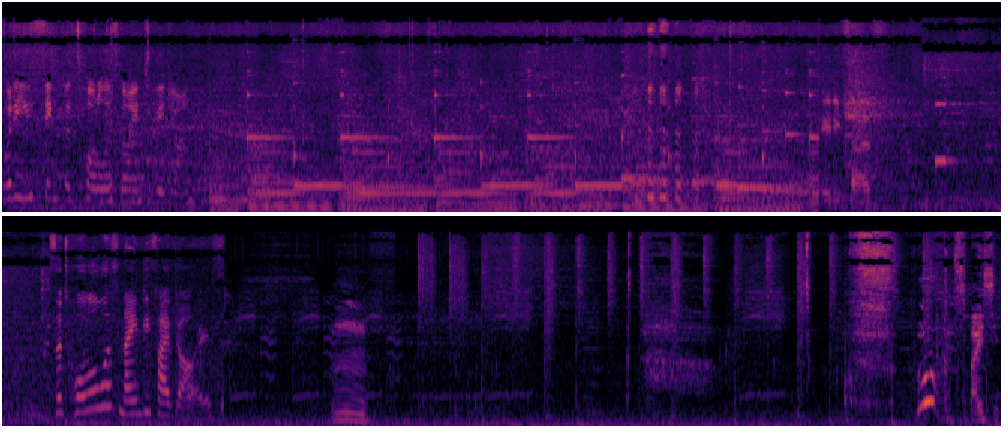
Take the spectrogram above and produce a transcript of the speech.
What do you think the total is going to be, John? Eighty-five. The total was $95. Mmm. Woo! It's spicy.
